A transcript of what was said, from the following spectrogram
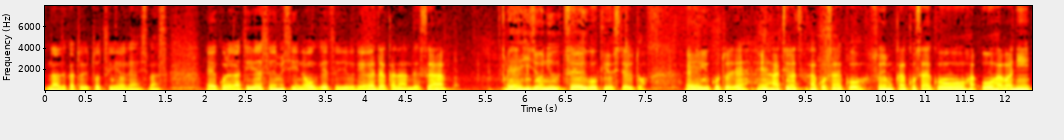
なぜかというと、次お願いします。えー、これが TSMC の月売上高なんですが、えー、非常に強い動きをしていると。え、いうことで、え、8月過去最高、それも過去最高を大幅に、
